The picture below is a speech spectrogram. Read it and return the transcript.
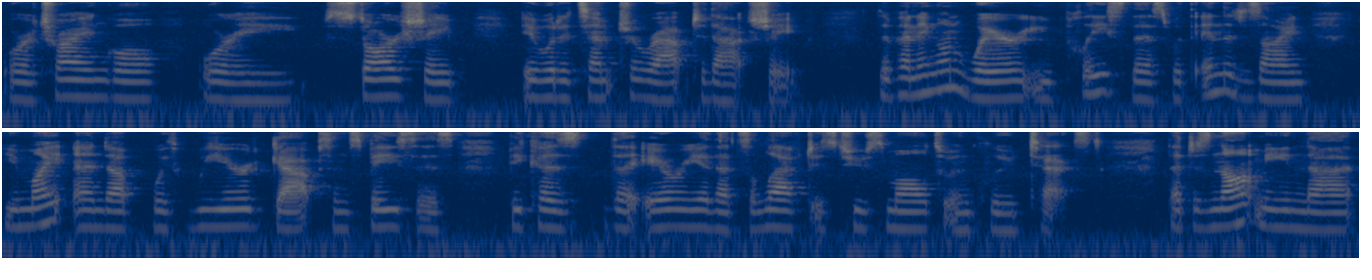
or a triangle or a star shape, it would attempt to wrap to that shape. Depending on where you place this within the design, you might end up with weird gaps and spaces because the area that's left is too small to include text. That does not mean that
